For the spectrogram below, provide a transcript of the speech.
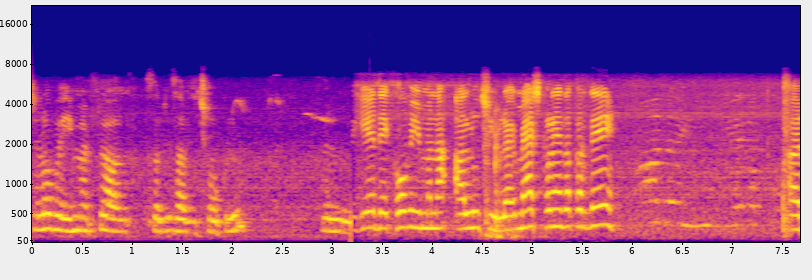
चलो भाई, मैं फ़िलहाल सब्ज़ी सब्ज़ी छोंक लूँ। ये देखो भी मैंने आलू छील है मैश करने तक कर दे। और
